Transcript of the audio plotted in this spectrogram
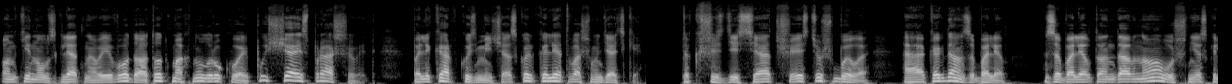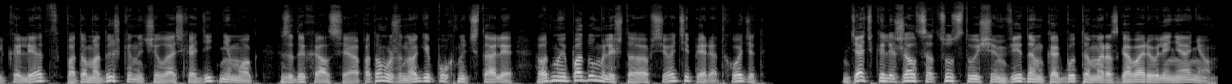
Он кинул взгляд на воеводу, а тот махнул рукой. «Пущай!» – спрашивает. «Поликарп Кузьмич, а сколько лет вашему дядьке?» «Так 66 уж было. А когда он заболел?» Заболел-то он давно, уж несколько лет, потом одышка началась, ходить не мог, задыхался, а потом уже ноги пухнуть стали. Вот мы и подумали, что все теперь отходит». Дядька лежал с отсутствующим видом, как будто мы разговаривали не о нем.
